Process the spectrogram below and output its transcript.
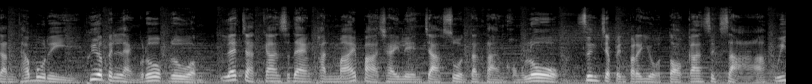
จันทบุรี เพื่อเป็นแหล่งรวบรวม และจัดการแสดงพันไม้ป่าชายเลนจากส่วนต่างๆ ของโลก ซึ่งจะเป็นประโยชน์ต่อการศึกษา วิ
